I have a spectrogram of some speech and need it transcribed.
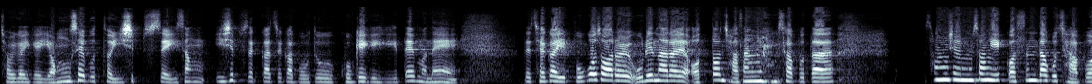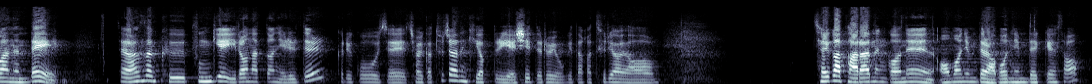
저희가 이게 0세부터 20세 이상, 20세까지가 모두 고객이기 때문에 근데 제가 이 보고서를 우리나라의 어떤 자산운용사보다 성심성의껏 쓴다고 자부하는데 제가 항상 그 분기에 일어났던 일들 그리고 이제 저희가 투자하는 기업들 예시들을 여기다가 드려요. 제가 바라는 거는 어머님들 아버님들께서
